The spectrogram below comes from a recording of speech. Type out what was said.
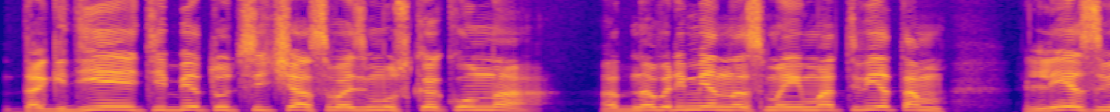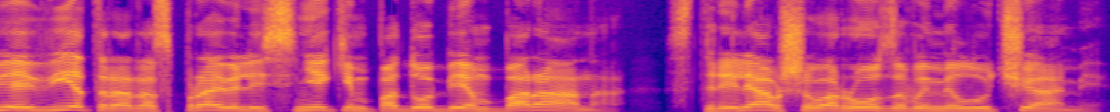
Да где я тебе тут сейчас возьму скакуна? Одновременно с моим ответом лезвия ветра расправились с неким подобием барана, стрелявшего розовыми лучами.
